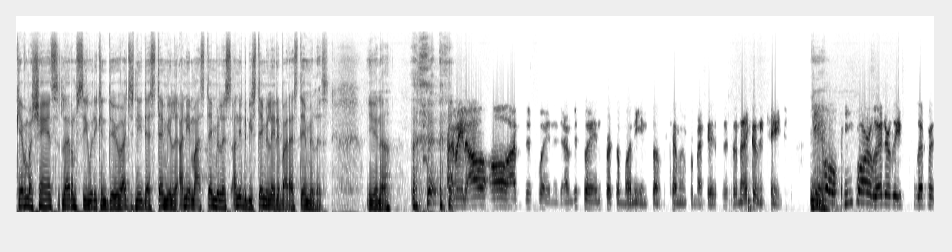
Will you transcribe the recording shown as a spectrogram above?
give him a chance. Let him see what he can do. I just need that stimulus. I need my stimulus. I need to be stimulated by that stimulus. You know. I mean, all, all I'm just waiting. I'm just waiting for some money and stuff coming from my business, and that's going to change. Yeah. People, people are literally flipping.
